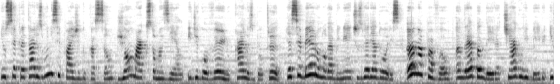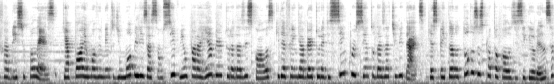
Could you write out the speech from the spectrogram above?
e os secretários municipais de Educação, João Marcos Tomaziello, e de Governo, Carlos Beltrán, receberam no gabinete os vereadores Ana Pavão, André Bandeira, Tiago Ribeiro e Fabrício Polese, que apoiam o movimento de mobilização civil para a reabertura das escolas, que defende a abertura de 100% das atividades, respeitando todos os protocolos de segurança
